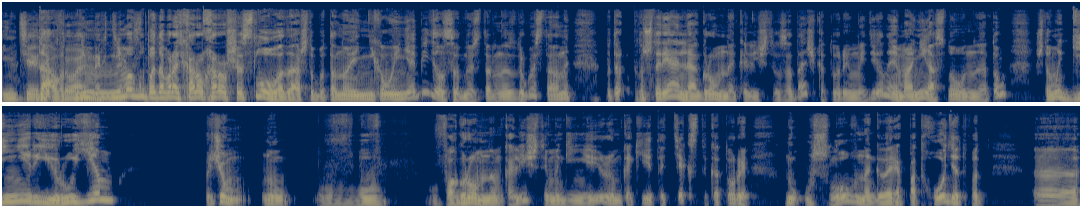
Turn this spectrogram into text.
интеллектуальных Да, вот не, не могу подобрать хоро хорошее слово, да, чтобы оно никого и не обидело, с одной стороны, а с другой стороны, потому, потому что реально огромное количество задач, которые мы делаем, они основаны на том, что мы генерируем, причем, ну, в, в, в огромном количестве мы генерируем какие-то тексты, которые, ну, условно говоря, подходят под, э,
